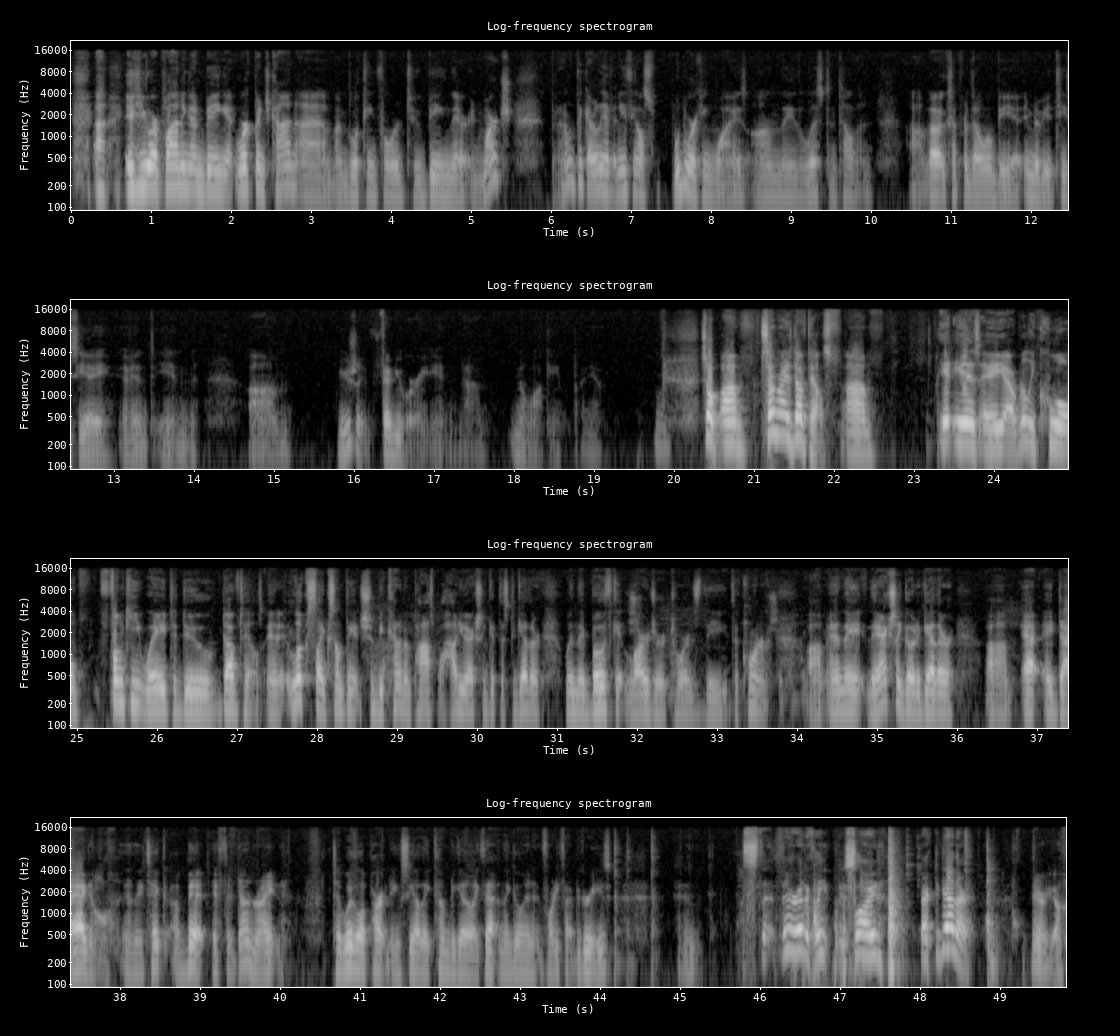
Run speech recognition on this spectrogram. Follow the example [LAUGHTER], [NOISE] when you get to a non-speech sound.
[LAUGHS] uh, if you are planning on being at Workbench Con, um, I'm looking forward to being there in March. But I don't think I really have anything else woodworking wise on the list until then, um, uh, except for there will be an MWTCA event in um, usually February in uh, Milwaukee. But yeah. Mm. So um, sunrise dovetails. Um, it is a, a really cool funky way to do dovetails. And it looks like something that should be kind of impossible. How do you actually get this together when they both get larger towards the, the corner? Um, and they, they actually go together um, at a diagonal. And they take a bit, if they're done right, to wiggle apart. And you can see how they come together like that and they go in at 45 degrees. And theoretically, they slide back together. There we go.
